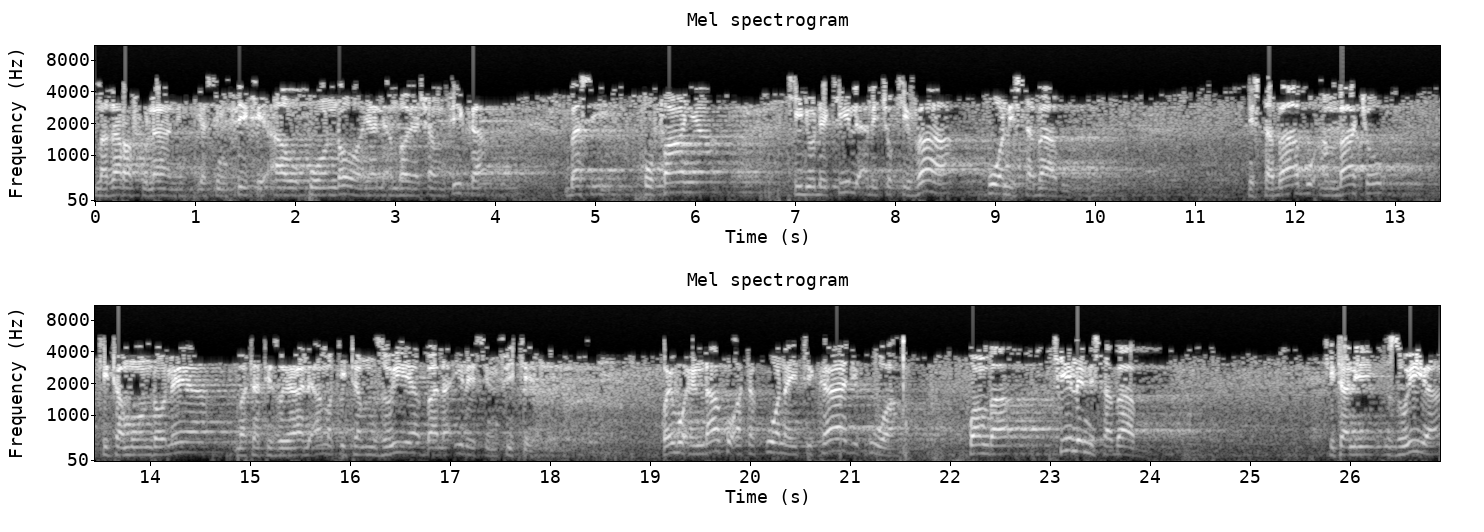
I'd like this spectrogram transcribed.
madhara fulani yasimfike au kuondoa yale ambayo yashamfika basi hufanya kidude kile alichokivaa huwa ni sababu. Ni sababu ambacho kitamwondolea matatizo yale ama kitamzuia bala ile isimfike. Kwa hivyo endapo atakuwa na itikadi kuwa kwamba kile ni sababu kitanizuia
